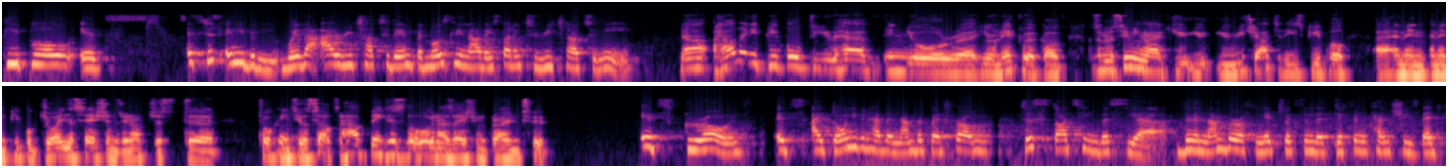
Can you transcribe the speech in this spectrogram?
people. It's, it's just anybody, whether I reach out to them, but mostly now they're starting to reach out to me. Now, how many people do you have in your uh, your network of? Because I'm assuming like you, you you reach out to these people uh, and then and then people join the sessions. You're not just uh, talking to yourself. So how big has the organization grown to? It's grown. It's, I don't even have a number, but from just starting this year, the number of networks in the different countries that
